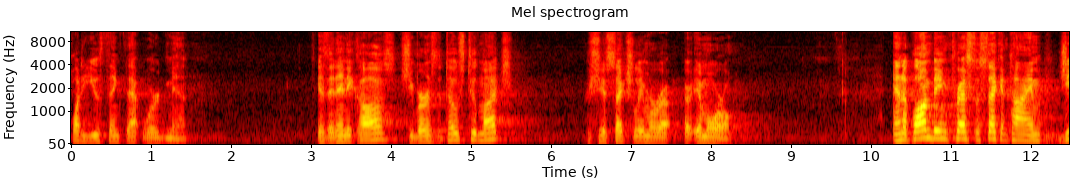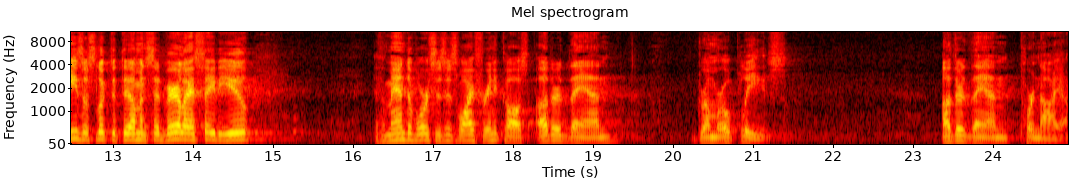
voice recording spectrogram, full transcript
What do you think that word meant? Is it any cause? She burns the toast too much? Or she is sexually immoral? And upon being pressed the second time, Jesus looked at them and said, Verily I say to you, if a man divorces his wife for any cause other than, drumroll please, other than porneia,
